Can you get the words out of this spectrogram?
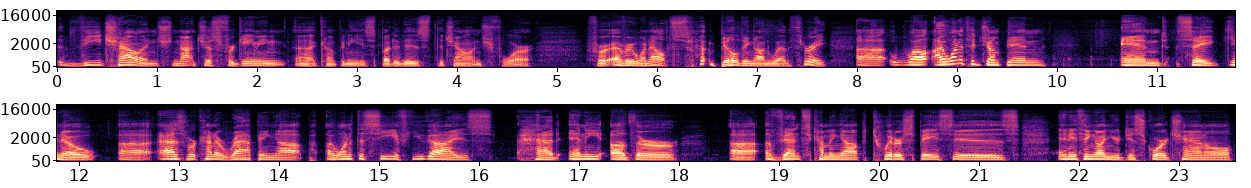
the challenge, not just for gaming uh, companies, but it is the challenge for for everyone else building on Web three. Uh, well, I wanted to jump in and say, you know, uh, as we're kind of wrapping up, I wanted to see if you guys had any other uh, events coming up, Twitter Spaces, anything on your Discord channel.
